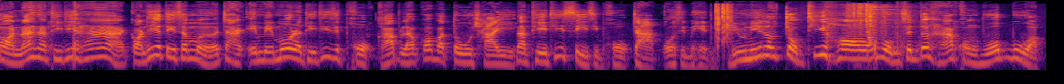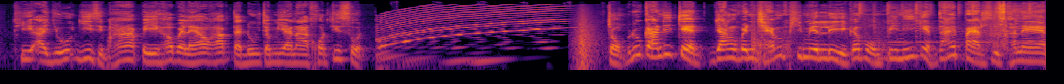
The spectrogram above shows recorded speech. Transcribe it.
ก่อนนะ นาทีที่ 5 ก่อนที่จะตีเสมอจากเอมเบโมนาทีที่ 16 ครับ แล้วก็ประตูชัยนาทีที่ 46 จากโอซิมเฮนดิวนี้เราจบที่ฮอลครับผมเซนเตอร์ฮาร์ฟของวอบบวกที่อายุ 25 ปีเข้าไปแล้วครับ แต่ดูจะมีอนาคตที่สุด จบฤดูกาลที่ 7 ยังเป็นแชมป์พรีเมียร์ลีกครับผมปีนี้เก็บได้ 80 คะแนน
